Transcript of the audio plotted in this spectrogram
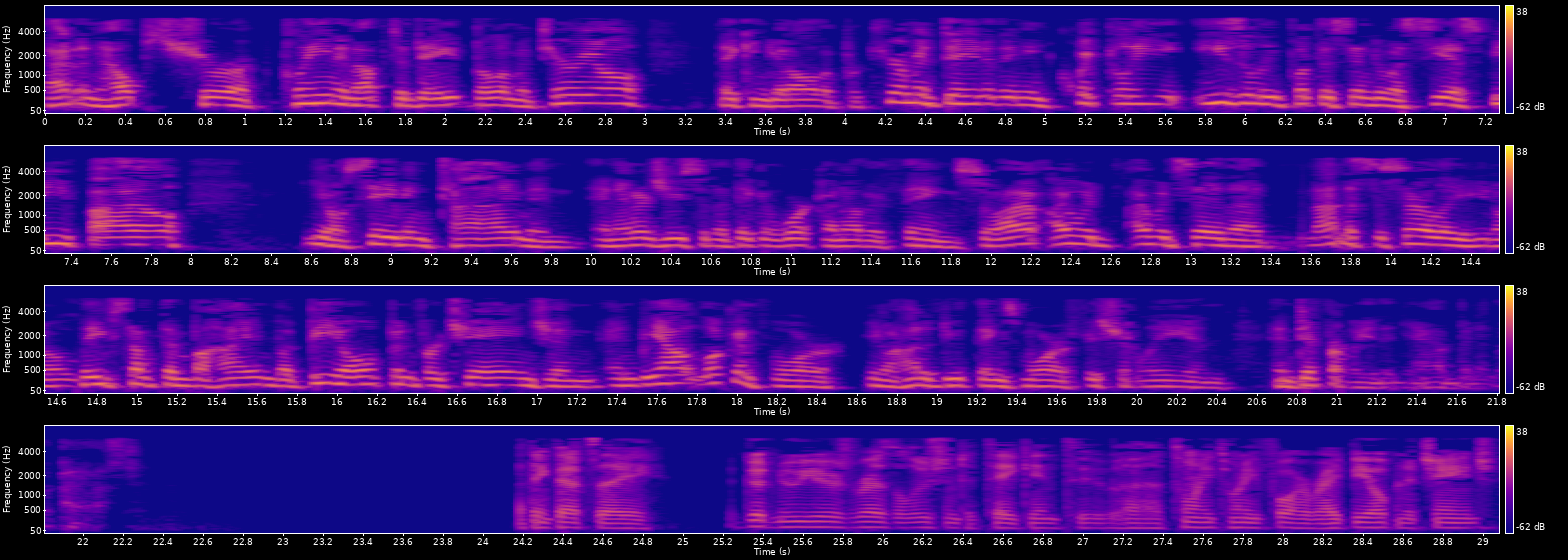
That and helps sure a clean and up to date bill of material. They can get all the procurement data they need quickly, easily put this into a CSV file, you know, saving time and, and energy so that they can work on other things. So I, I would I would say that not necessarily, you know, leave something behind, but be open for change and, and be out looking for, you know, how to do things more efficiently and, and differently than you have been in the past. I think that's a, good New Year's resolution to take into uh, 2024, right? Be open to change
